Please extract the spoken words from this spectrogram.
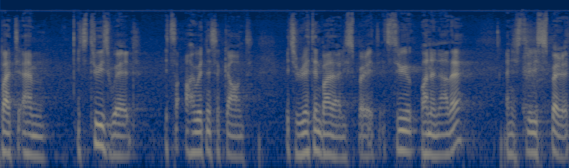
But um, it's through His Word, it's an eyewitness account, it's written by the Holy Spirit, it's through one another, and it's through His Spirit.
